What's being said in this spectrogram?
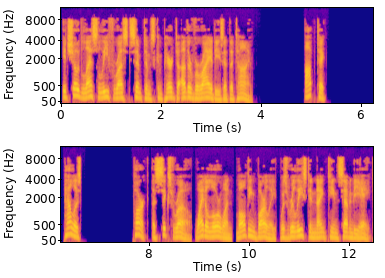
It showed less leaf rust symptoms compared to other varieties at the time. Optic Pallas Park, a six-row, white Aleurone, malting barley, was released in 1978.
